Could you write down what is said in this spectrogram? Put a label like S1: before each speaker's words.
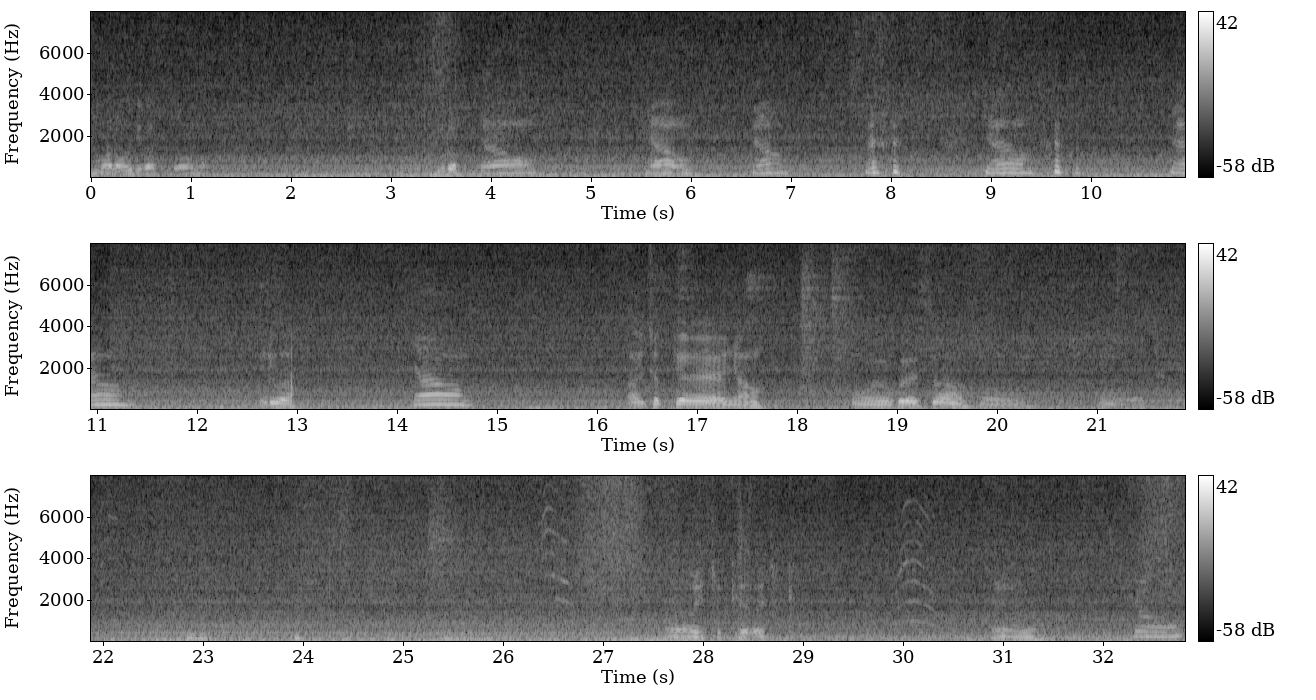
S1: 엄마는 어디 갔어? 울어. 야옹. 야옹. 야옹. 야옹. 야옹. 이리 와. 야옹. 아이, 착해, 야옹. 어, 그랬어? 어. 어. 어이, 착해, 어이, 착해. 응. 야옹.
